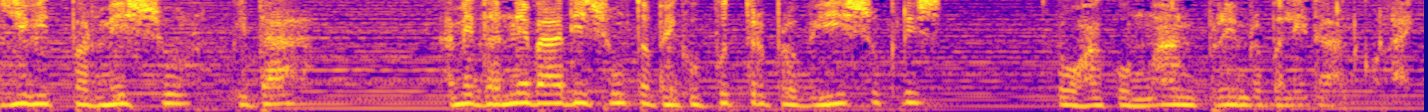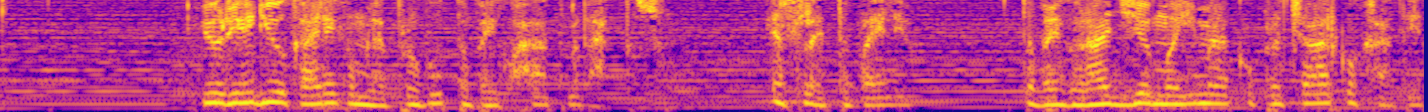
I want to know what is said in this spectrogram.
जीवित परमेश्वर पिता हामी धन्यवादी छौँ तपाईँको पुत्र प्रभु यीशु ख्रिस्ट र उहाँको मान प्रेम र बलिदानको लागि। यो रेडियो कार्यक्रमलाई प्रभु तपाईँको हातमा राख्दछु। यसलाई तपाईँले तपाईँको राज्य महिमाको प्रचारको खातिर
